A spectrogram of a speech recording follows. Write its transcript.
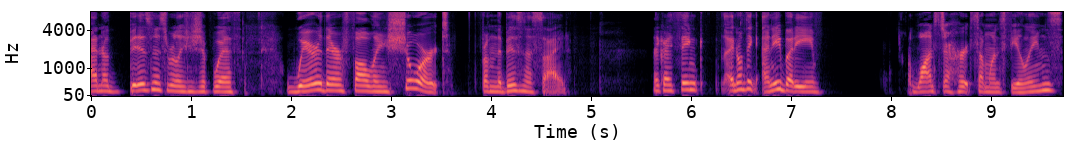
and a business relationship with where they're falling short from the business side. Like, I think, I don't think anybody wants to hurt someone's feelings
